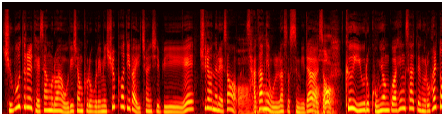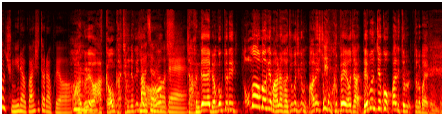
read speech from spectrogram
주부들을 대상으로 한 오디션 프로그램인 슈퍼디바 2012에 출연을 해서 아. 4강에 올랐었습니다. 그래서 그 이후로 공연과 행사 등으로 활동 중이라고 하시더라고요. 아, 그래요? 아까운 가창력이죠. 맞아요, 네. 자, 근데 명곡들이 어마어마하게 많아가지고 지금 마음이 조금 급해요. 자, 네 번째 곡 빨리 들, 들어봐야 되는데.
